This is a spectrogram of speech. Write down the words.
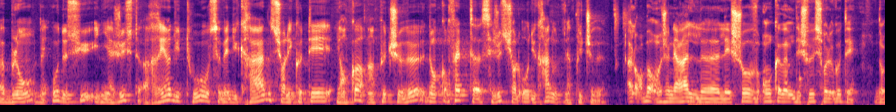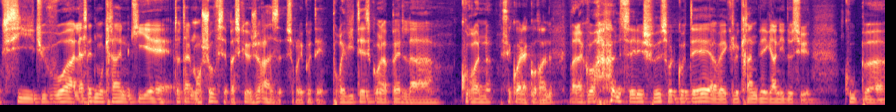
euh, blond, mais au-dessus, il n'y a juste rien du tout au sommet du crâne. Sur les côtés, il y a encore un peu de cheveux. Donc en fait, c'est juste sur le haut du crâne où tu n'as plus de cheveux. Alors bon, en général, euh, les chauves ont quand même des cheveux sur le côté. Donc si tu vois l'aspect de mon crâne qui est totalement chauve, c'est parce que je rase sur les côtés. Pour éviter ce qu'on appelle la couronne. C'est quoi la couronne? Bah, la couronne, c'est les cheveux sur le côté avec le crâne dégarni dessus. Coupe euh,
